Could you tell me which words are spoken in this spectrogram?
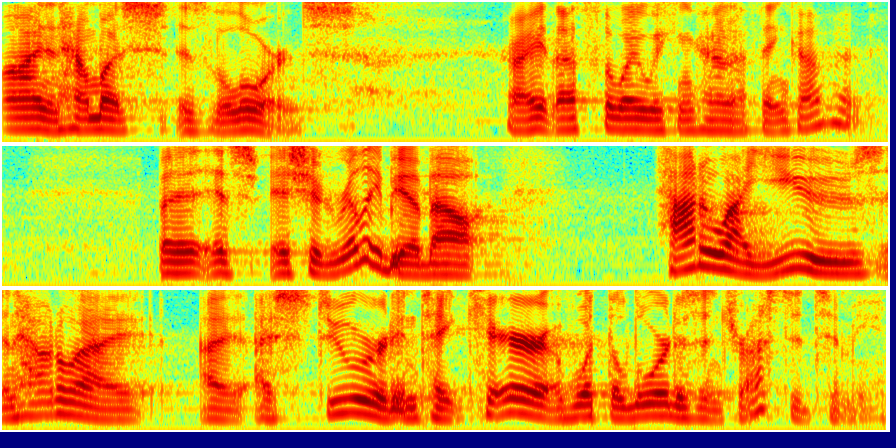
mine and how much is the Lord's, right? That's the way we can kind of think of it. But it's, it should really be about how do I use and how do I, I, I steward and take care of what the Lord has entrusted to me?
